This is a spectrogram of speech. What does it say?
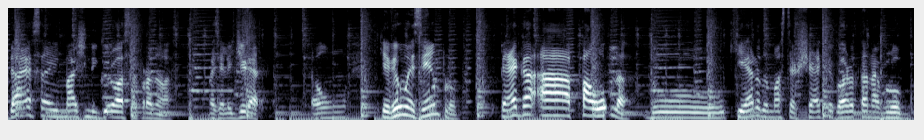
dá essa imagem grossa para nós, mas ela é direta. Então, quer ver um exemplo? Pega a Paola, do que era do Masterchef, agora tá na Globo.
